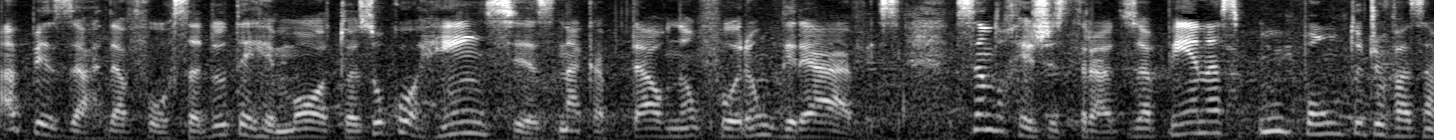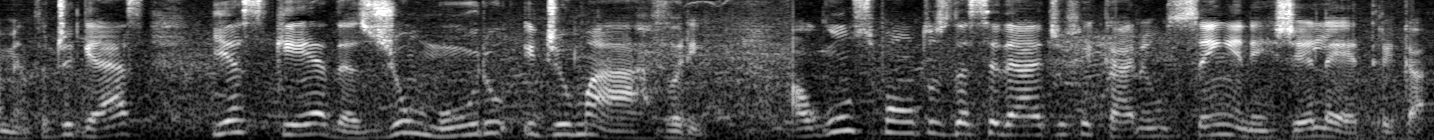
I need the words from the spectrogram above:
Apesar da força do terremoto, as ocorrências na capital não foram graves, sendo registrados apenas um ponto de vazamento de gás e as quedas de um muro e de uma árvore. Alguns pontos da cidade ficaram sem energia elétrica.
